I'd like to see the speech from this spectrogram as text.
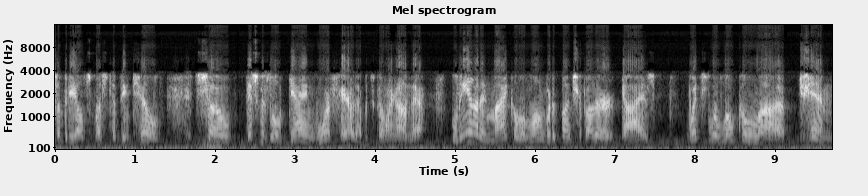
somebody else must have been killed. So this was all gang warfare that was going on there. Leon and Michael, along with a bunch of other guys, went to a local uh, gym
